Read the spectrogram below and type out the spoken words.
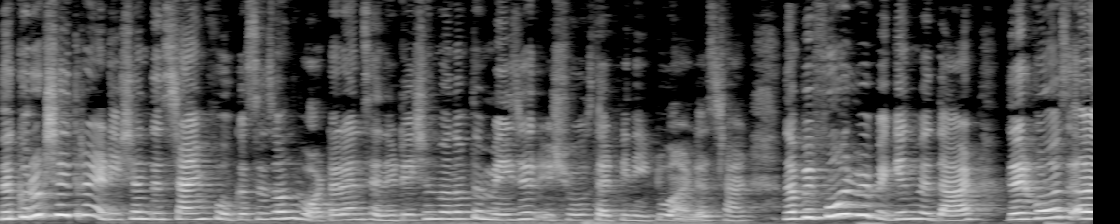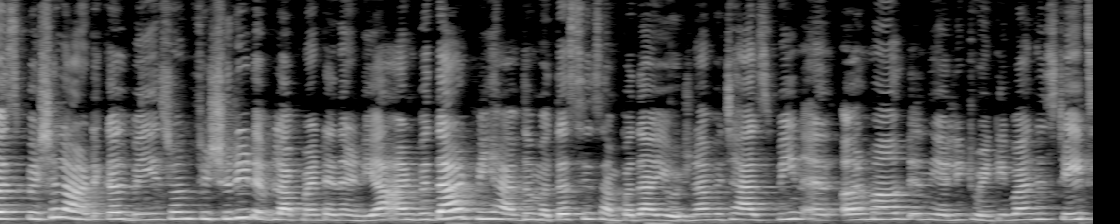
The Kurukshetra edition this time focuses on water and sanitation, one of the major issues that we need to understand. Now, before we begin with that, there was a special article based on fishery development in India, and with that, we have the Matsya Sampada Yojana, which has been uh, earmarked in nearly 21 states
